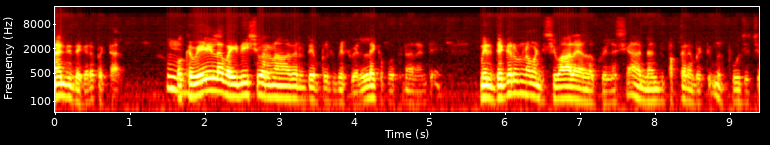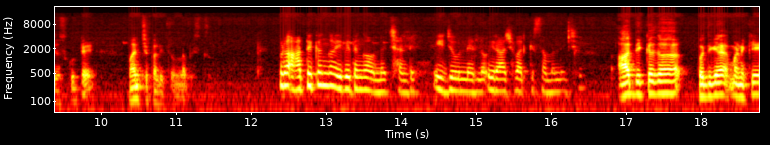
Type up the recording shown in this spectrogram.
నంది దగ్గర పెట్టాలి. ఒకవేళ వైదీశ్వరనాథన్ టెంపుల్కి మీరు వెళ్ళలేకపోతున్నారంటే మీరు దగ్గర ఉన్నటువంటి శివాలయాల్లోకి వెళ్ళేసి ఆ నంది పక్కన పెట్టి మీరు పూజ చేసుకుంటే మంచి ఫలితం లభిస్తుంది. ఇప్పుడు ఆర్థికంగా ఏ విధంగా ఉండొచ్చండి ఈ జూన్ నెలలో ఈ రాశి వారికి సంబంధించి? ఆర్థికంగా కొద్దిగా మనకి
